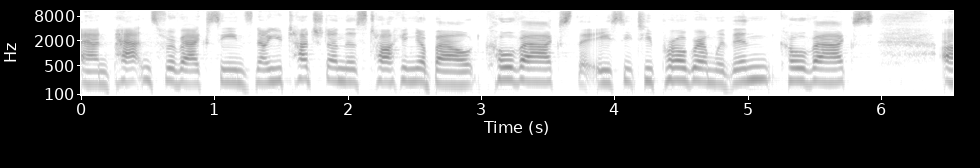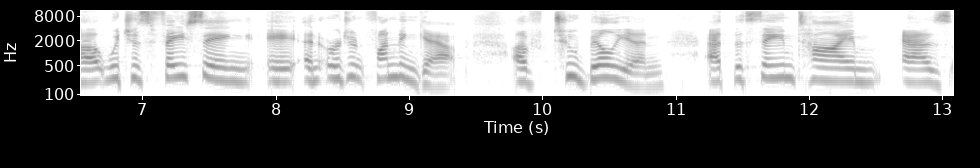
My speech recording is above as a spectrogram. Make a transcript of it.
and patents for vaccines. Now you touched on this talking about COVAX, the ACT program within COVAX, uh, which is facing a, an urgent funding gap of 2 billion at the same time as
